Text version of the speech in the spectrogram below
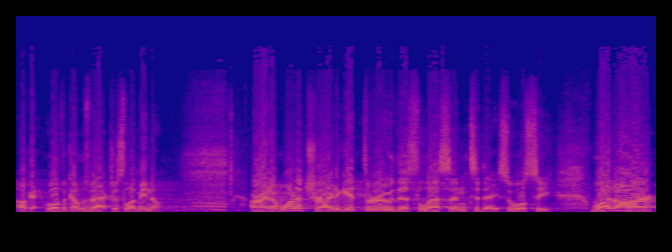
Okay, well, if it comes back, just let me know. All right, I want to try to get through this lesson today, so we'll see. What are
